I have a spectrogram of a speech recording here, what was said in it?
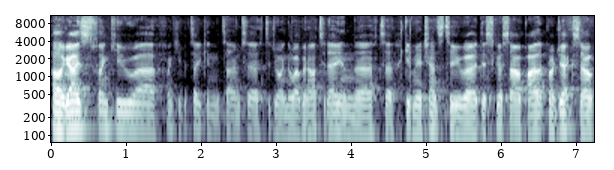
Hello, guys. Thank you. Uh, thank you for taking the time to, to join the webinar today and uh, to give me a chance to uh, discuss our pilot project. So,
